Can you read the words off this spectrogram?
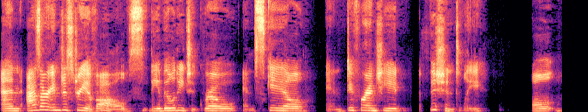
And as our industry evolves, the ability to grow and scale and differentiate efficiently while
